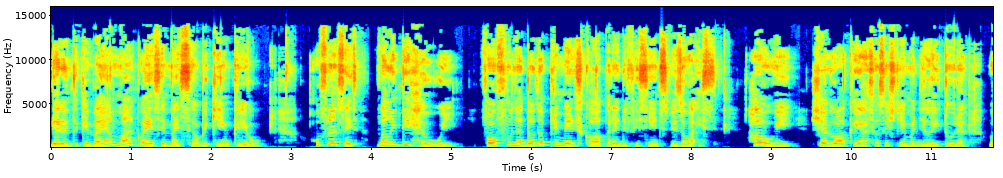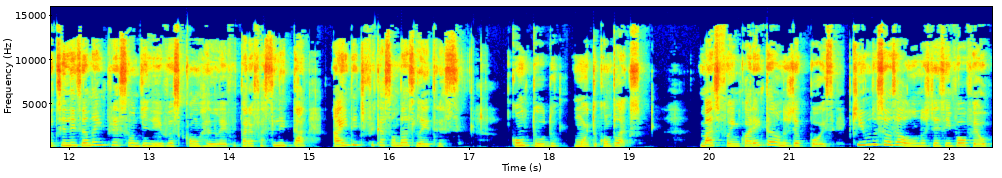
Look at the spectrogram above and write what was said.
Garanto que vai amar conhecer mais sobre quem o criou. O francês Valentin Réuy foi o fundador da primeira escola para deficientes visuais. Raui chegou a criar seu sistema de leitura utilizando a impressão de livros com relevo para facilitar a identificação das letras. Contudo, muito complexo. Mas foi em 40 anos depois que um dos seus alunos desenvolveu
